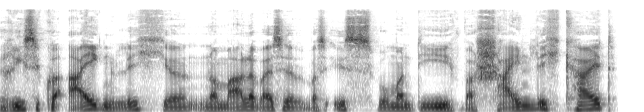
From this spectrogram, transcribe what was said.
Risiko eigentlich äh, normalerweise was ist, wo man die Wahrscheinlichkeit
